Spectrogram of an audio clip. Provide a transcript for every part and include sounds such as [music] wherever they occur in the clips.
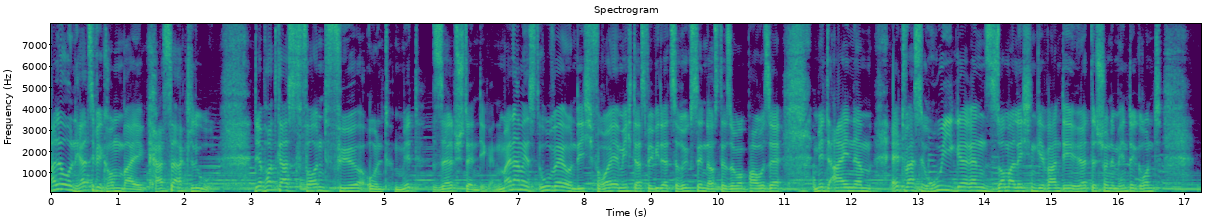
Hallo und herzlich willkommen bei Casa Clue, der Podcast von, für und mit Selbstständigen. Mein Name ist Uwe und ich freue mich, dass wir wieder zurück sind aus der Sommerpause mit einem etwas ruhigeren sommerlichen Gewand. Ihr hört es schon im Hintergrund.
